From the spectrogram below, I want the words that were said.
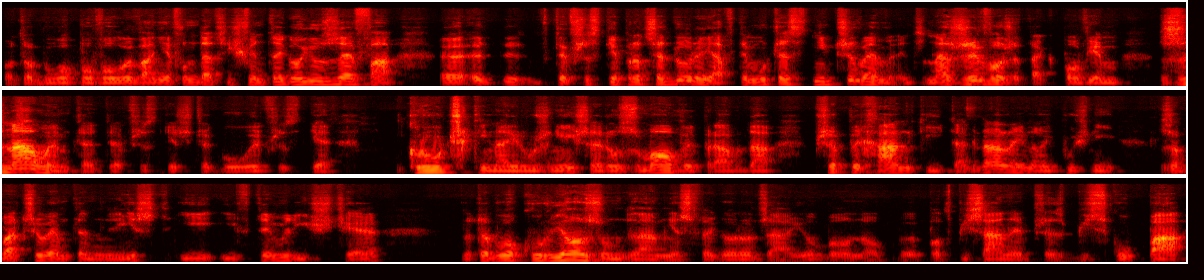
bo to było powoływanie Fundacji Świętego Józefa, e, e, te wszystkie procedury, ja w tym uczestniczyłem, więc na żywo, że tak powiem, znałem te, te wszystkie szczegóły, wszystkie kruczki, najróżniejsze rozmowy, prawda, przepychanki i tak dalej. No i później zobaczyłem ten list i, i w tym liście, no to było kuriozum dla mnie swego rodzaju, bo no, podpisane przez biskupa,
